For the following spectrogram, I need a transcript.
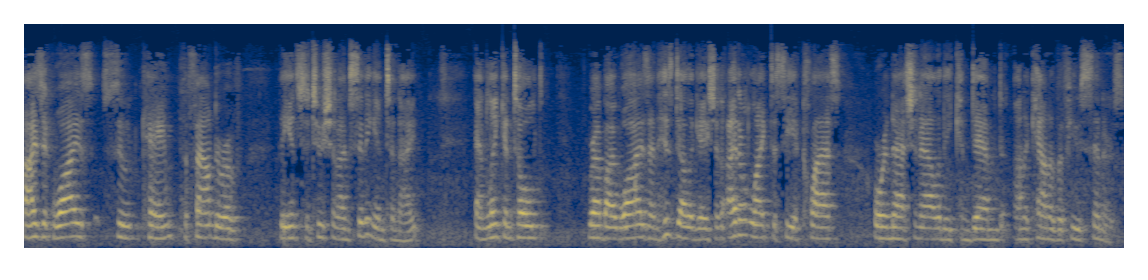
Isaac Wise soon came, the founder of the institution I'm sitting in tonight, and Lincoln told Rabbi Wise and his delegation, I don't like to see a class or a nationality condemned on account of a few sinners.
